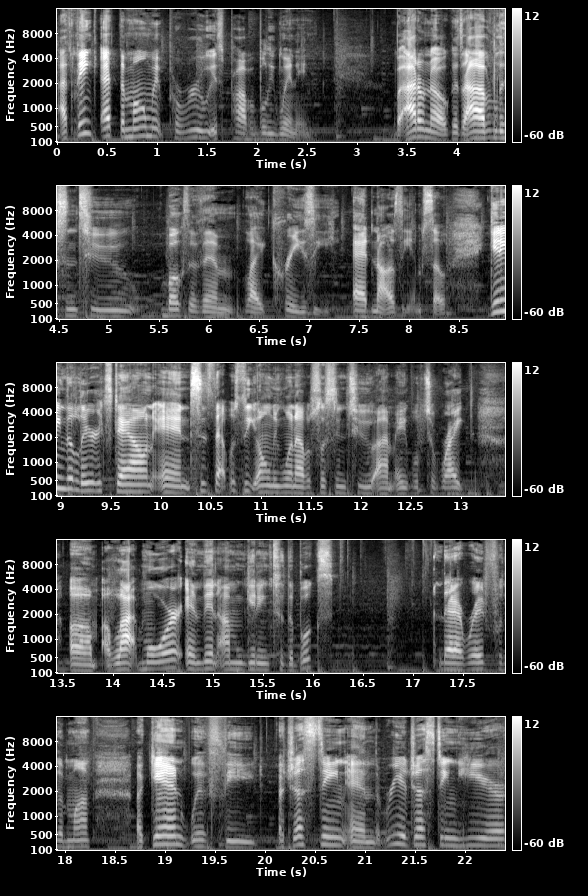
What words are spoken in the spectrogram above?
I think at the moment, Peru is probably winning. But I don't know because I've listened to both of them like crazy ad nauseum. So getting the lyrics down, and since that was the only one I was listening to, I'm able to write um, a lot more. And then I'm getting to the books that I read for the month. Again, with the adjusting and the readjusting here,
